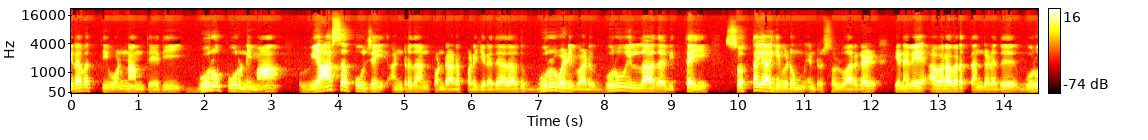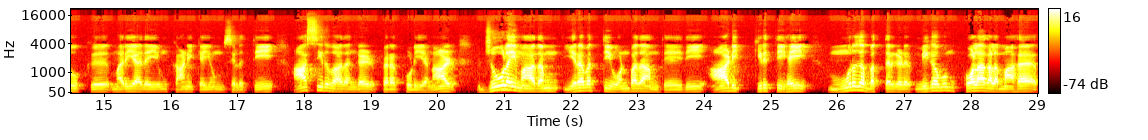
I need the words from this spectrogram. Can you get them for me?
இருபத்தி ஒன்றாம் தேதி குரு பூர்ணிமா வியாச பூஜை அன்றுதான் கொண்டாடப்படுகிறது. அதாவது குரு வழிபாடு குரு இல்லாத வித்தை சொத்தையாகிவிடும் என்று சொல்வார்கள். எனவே அவரவர் தங்களது குருவுக்கு மரியாதையும் காணிக்கையும் செலுத்தி ஆசீர்வாதங்கள் பெறக்கூடிய நாள். ஜூலை மாதம் இருபத்தி ஒன்பதாம் தேதி ஆடி கிருத்திகை முருக பக்தர்கள் மிகவும் கோலாகலமாக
